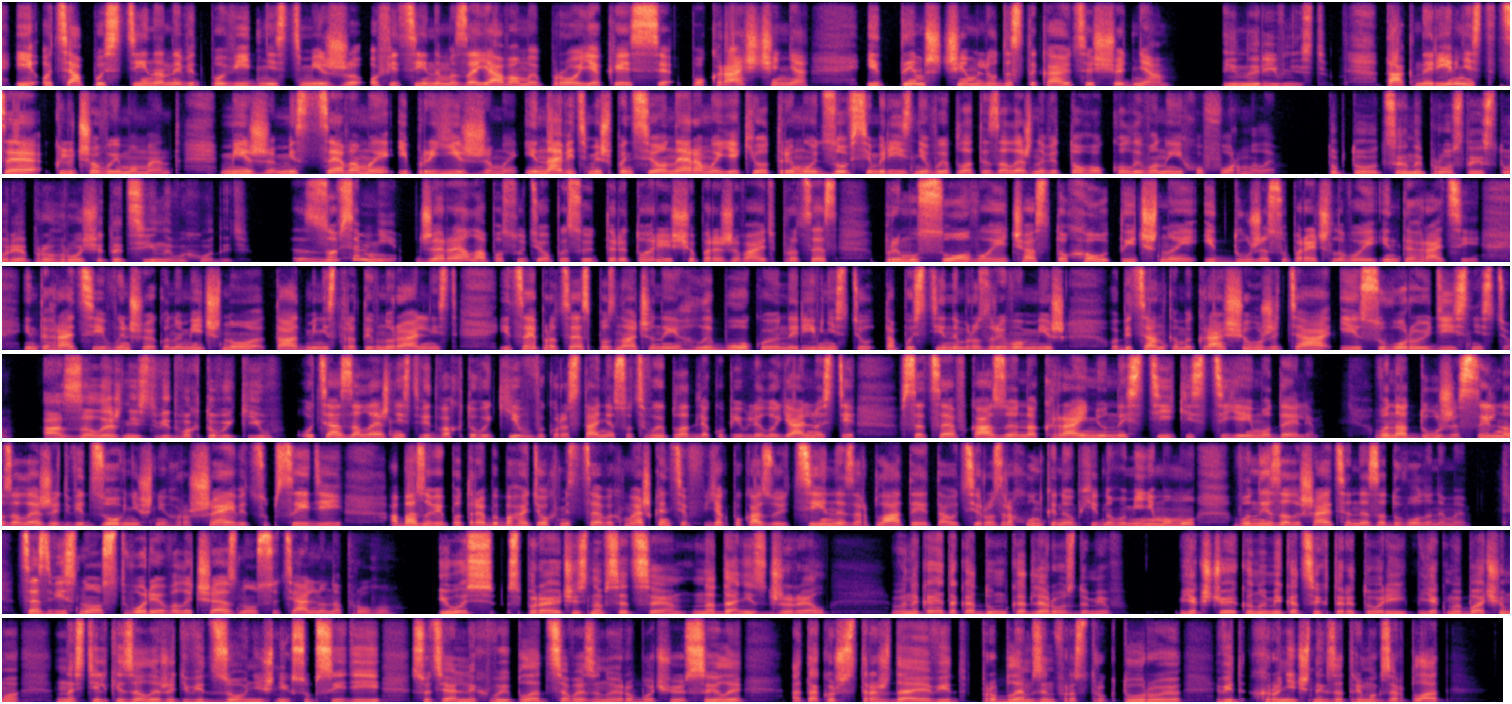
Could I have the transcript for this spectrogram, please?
і оця постійна невідповідність між офіційними заявами про якесь покращення і тим, з чим люди стикаються щодня. І нерівність. Так, нерівність – це ключовий момент між місцевими і приїжджими, і навіть між пенсіонерами, які отримують зовсім різні виплати, залежно від того, коли вони їх оформили. Тобто це не просто історія про гроші та ціни виходить. Зовсім ні. Джерела, по суті, описують території, що переживають процес примусової, часто хаотичної і дуже суперечливої інтеграції. Інтеграції в іншу економічну та адміністративну реальність. І цей процес позначений глибокою нерівністю та постійним розривом між обіцянками кращого життя і суворою дійсністю. А залежність від вахтовиків? Оця залежність від вахтовиків, використання соцвиплат для купівлі лояльності – все це вказує на крайню нестійкість цієї моделі. Вона дуже сильно залежить від зовнішніх грошей, від субсидій, а базові потреби багатьох місцевих мешканців, як показують ціни, зарплати та оці розрахунки необхідного мінімуму, вони залишаються незадоволеними. Це, звісно, створює величезну соціальну напругу. І ось, спираючись на все це, на дані з джерел, виникає така думка для роздумів. Якщо економіка цих територій, як ми бачимо, настільки залежить від зовнішніх субсидій, соціальних виплат, завезеної робочої сили, а також страждає від проблем з інфраструктурою, від хронічних затримок зарплат,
